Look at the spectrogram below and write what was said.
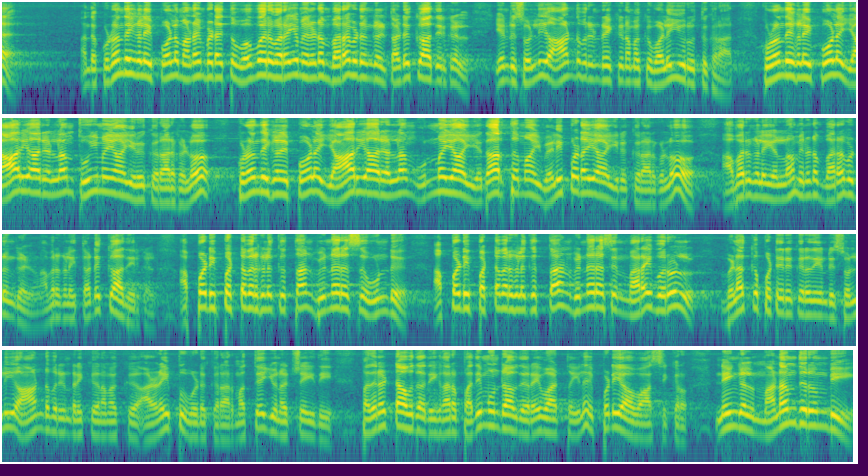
அந்த குழந்தைகளைப் போல மனம் படைத்த ஒவ்வொருவரையும் என்னிடம் வரவிடுங்கள் தடுக்காதீர்கள் என்று சொல்லி ஆண்டவர் இன்றைக்கு நமக்கு வலியுறுத்துகிறார். குழந்தைகளைப் போல யார் யாரெல்லாம் தூய்மையாய் இருக்கிறார்களோ குழந்தைகளைப் போல யார் யாரெல்லாம் உண்மையாய் யதார்த்தமாய் வெளிப்படையாய் இருக்கிறார்களோ அவர்களை எல்லாம் என்னிடம் வரவிடுங்கள் அவர்களை தடுக்காதீர்கள். அப்படிப்பட்டவர்களுக்குத்தான் விண்ணரசு உண்டு. அப்படிப்பட்டவர்களுக்குத்தான் விண்ணரசின் மறைபொருள் விளக்கப்பட்டிருக்கிறது என்று சொல்லி ஆண்டவர் இன்றைக்கு நமக்கு அழைப்பு விடுக்கிறார். மத்தேயு நற்செய்தி பதினெட்டாவது அதிகாரம் பதிமூன்றாவது இறைவார்த்தையில் இப்படியா வாசிக்கிறோம். நீங்கள் மனம் திரும்பி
